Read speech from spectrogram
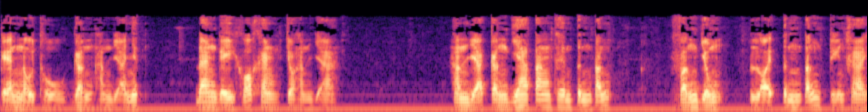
kẻ nội thù gần hành giả nhất, đang gây khó khăn cho hành giả hành giả cần gia tăng thêm tinh tấn, vận dụng loại tinh tấn triển khai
